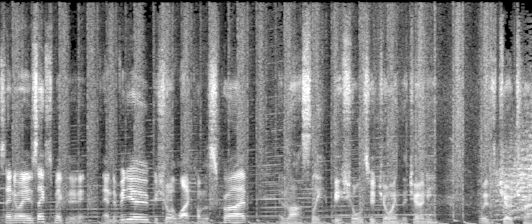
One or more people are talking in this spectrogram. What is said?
So anyways, thanks for making it the end of the video. Be sure to like, comment, subscribe. And lastly, be sure to join the journey with Jotrain.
